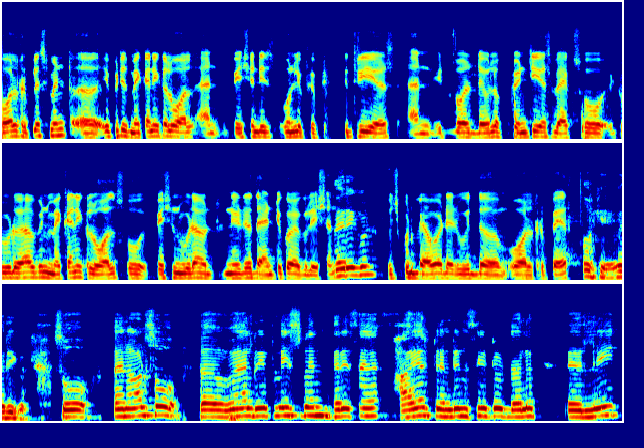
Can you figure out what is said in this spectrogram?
valve replacement, uh, if it is mechanical valve and patient is only 53 years and it was developed 20 years back, so it would have been mechanical valve. So patient would have needed the anticoagulation, Very good. which could be avoided with the valve repair. Okay, very good. So, and also uh, valve replacement, there is a higher tendency to develop a late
